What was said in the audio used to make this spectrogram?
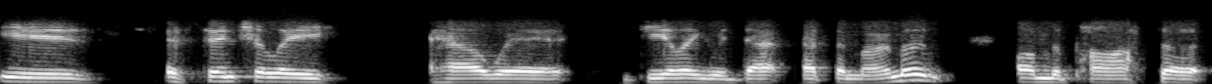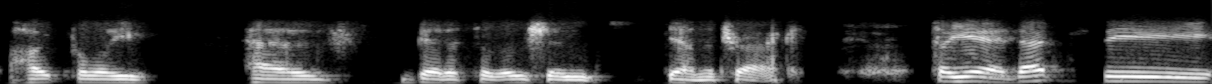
is essentially how we're dealing with that at the moment on the path to hopefully have better solutions down the track. So yeah, that's the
